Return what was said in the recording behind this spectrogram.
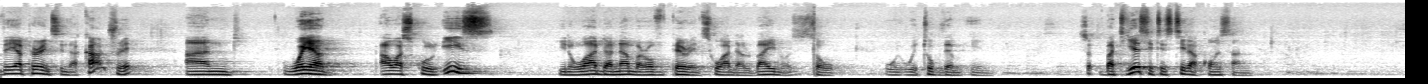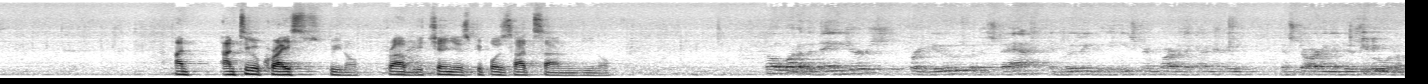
their parents in that country, and where our school is, you know, we had a number of parents who had albinos, so we, we took them in. So, but yes, it is still a concern. And, until Christ, you know, probably changes people's hearts and, you know, So what are the dangers for you, for the staff, in moving to the eastern part of the country and starting a new school in a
